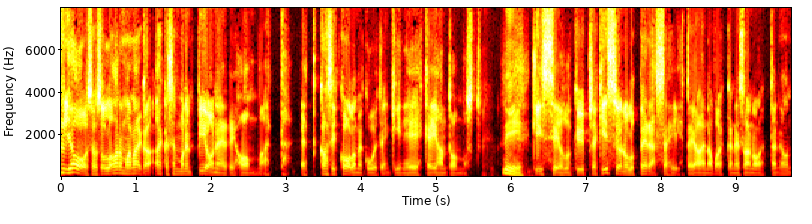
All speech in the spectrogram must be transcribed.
joo, se olisi ollut varmaan aika, aika semmoinen pioneerihomma, että, että 83 kuitenkin ei ehkä ihan tuommoista. Niin. Kissi ei ollut kypsä. Kissi on ollut perässä hiihtäjä aina, vaikka ne sanoo, että ne on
